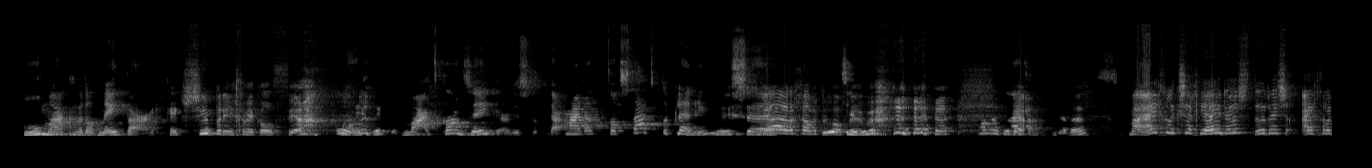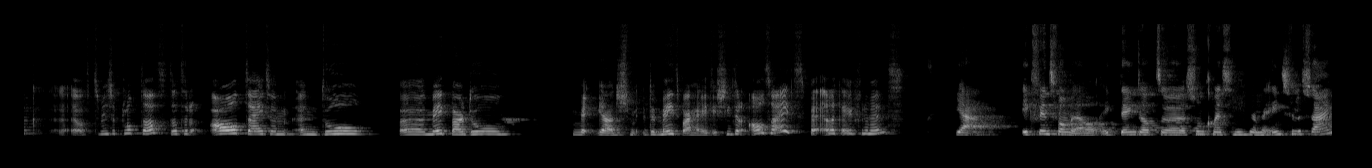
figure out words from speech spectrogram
hoe maken we dat meetbaar? Kijk, Super ingewikkeld, ja. ingewikkeld, maar het kan zeker. Dus dat, daar, maar dat, dat staat op de planning. Dus, uh, ja, daar gaan we het nog over hebben. Kan het ja. hebben. Maar eigenlijk zeg jij dus, er is eigenlijk, eh, of tenminste klopt dat, dat er altijd een, een doel, uh, meetbaar doel, me, ja, dus de meetbaarheid, is die er altijd bij elk evenement? Ja, ik vind van wel. Ik denk dat uh, sommige mensen het niet met me eens zullen zijn.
